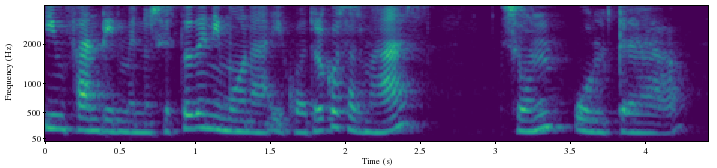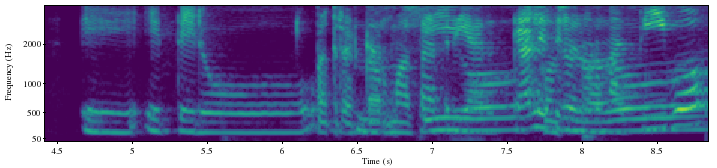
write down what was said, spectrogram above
infantil, menos esto de Nimona y cuatro cosas más, son ultra eh, hetero patriarcal, heteronormativo,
